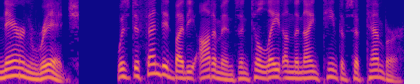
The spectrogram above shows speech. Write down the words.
Nairn Ridge was defended by the Ottomans until late on 19 September.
